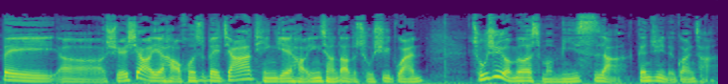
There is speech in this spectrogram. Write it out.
被呃学校也好，或是被家庭也好影响到的储蓄观，储蓄有没有什么迷思啊？根据你的观察，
